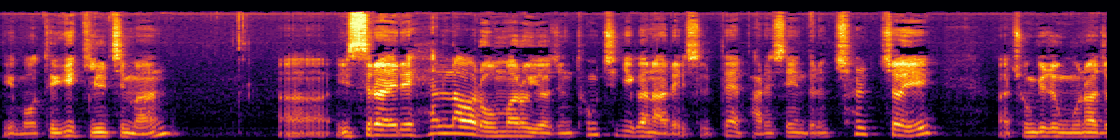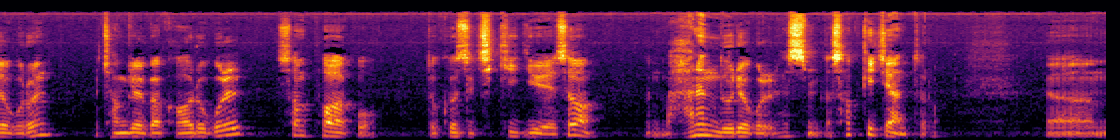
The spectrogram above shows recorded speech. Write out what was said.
이게 뭐 되게 길지만 어, 이스라엘이 헬라와 로마로 이어진 통치 기간 아래 있을 때 바리새인들은 철저히 어, 종교적 문화적으로는 정결과 거룩을 선포하고 또 그것을 지키기 위해서 많은 노력을 했습니다. 섞이지 않도록. 음,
